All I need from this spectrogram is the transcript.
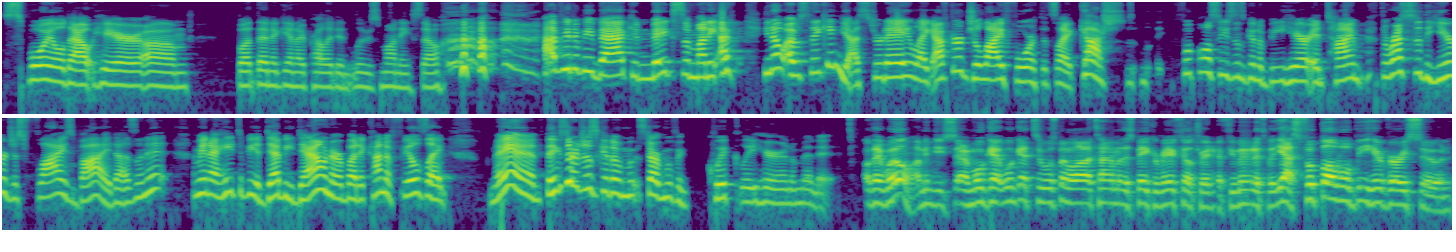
spoiled out here. Um, but then again, I probably didn't lose money. So happy to be back and make some money. I, you know, I was thinking yesterday, like after July 4th, it's like, gosh, football season's going to be here and time the rest of the year just flies by doesn't it i mean i hate to be a debbie downer but it kind of feels like man things are just going to mo- start moving quickly here in a minute Oh, they will. I mean, you, and we'll get we'll get to we'll spend a lot of time on this Baker Mayfield trade in a few minutes. But yes, football will be here very soon.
